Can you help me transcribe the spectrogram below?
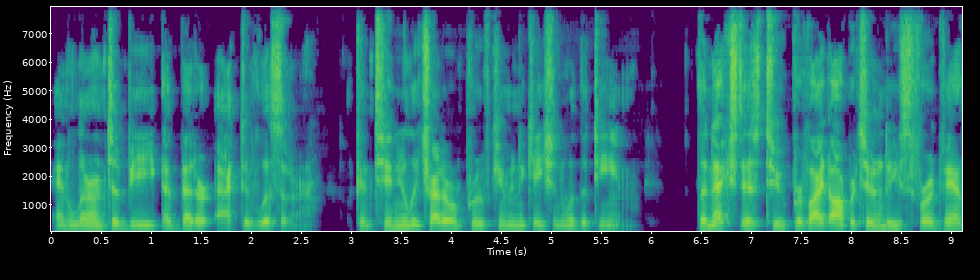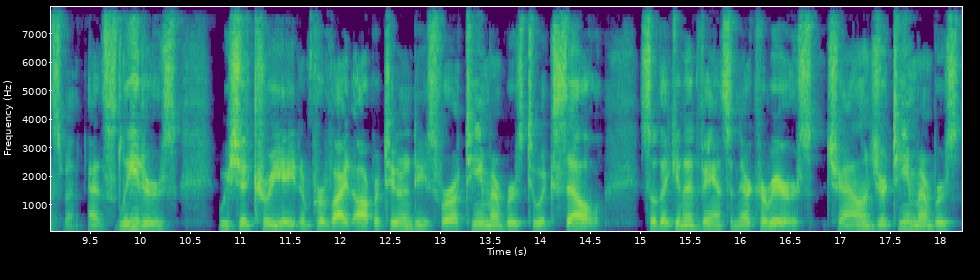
and learn to be a better active listener. Continually try to improve communication with the team. The next is to provide opportunities for advancement. As leaders, we should create and provide opportunities for our team members to excel so they can advance in their careers. Challenge your team members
